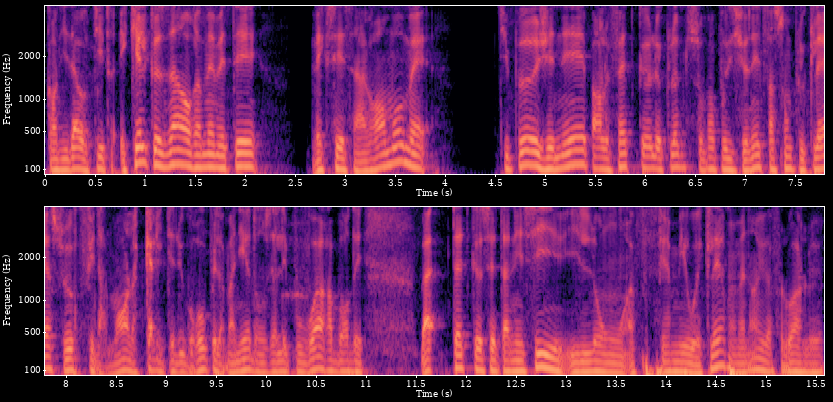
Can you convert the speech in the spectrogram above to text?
candidat au titre. Et quelques-uns auraient même été vexés, c'est un grand mot, mais un petit peu gênés par le fait que le club ne soit pas positionné de façon plus claire sur finalement la qualité du groupe et la manière dont vous allez pouvoir aborder. Bah, Peut-être que cette année-ci, ils l'ont affirmé au éclair, mais maintenant il va falloir le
